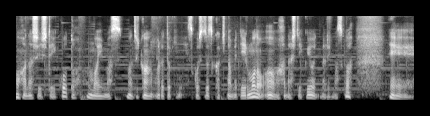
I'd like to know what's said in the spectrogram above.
お話ししていこうと思います。まあ、時間ある時に少しずつ書き溜めているものを話していくようになりますが、え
